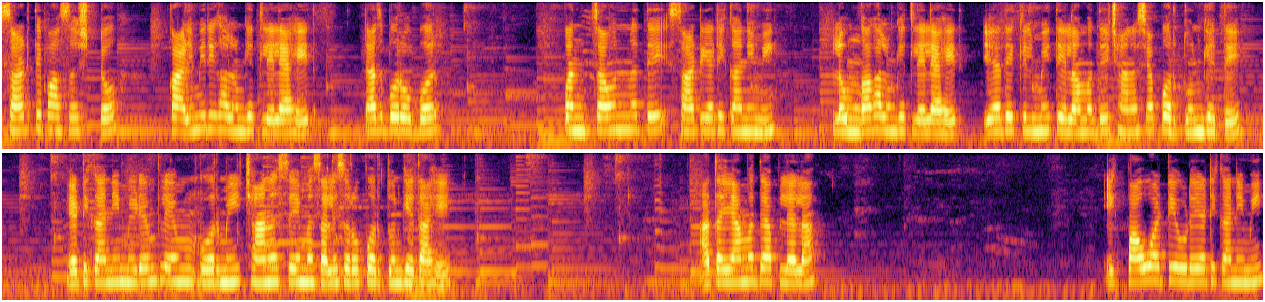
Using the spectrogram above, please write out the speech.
साठ ते पासष्ट काळी मिरी घालून घेतलेल्या आहेत. त्याचबरोबर पंचावन्न ते साठ या ठिकाणी मी लवंगा घालून घेतलेल्या आहेत. या देखील मी तेलामध्ये छान अशा परतून घेते. या ठिकाणी मिडियम फ्लेमवर मी छान असे मसाले सर्व परतून घेत आहे. आता यामध्ये आपल्याला एक पाव वाटी एवढे या ठिकाणी मी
